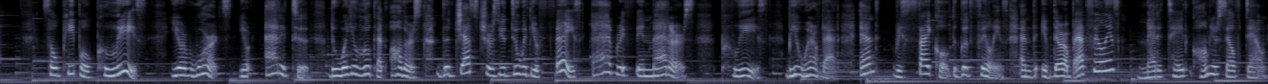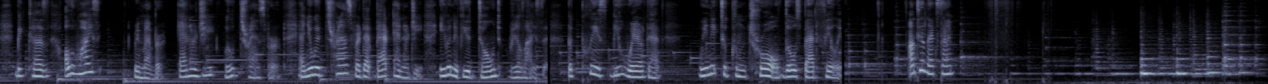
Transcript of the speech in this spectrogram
So, people, please, your words, your attitude, the way you look at others, the gestures you do with your face, everything matters. Please be aware of that and recycle the good feelings. And if there are bad feelings, meditate, calm yourself down because otherwise, remember, energy will transfer and you will transfer that bad energy even if you don't realize it. But please be aware that we need to control those bad feelings. Until next time.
